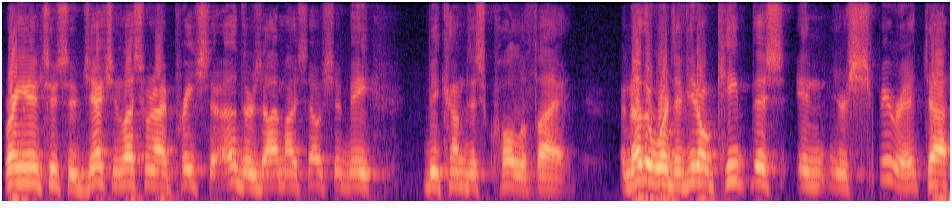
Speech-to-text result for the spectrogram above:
bring it into subjection, lest when I preach to others, I myself should be become disqualified. In other words, if you don't keep this in your spirit, uh,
